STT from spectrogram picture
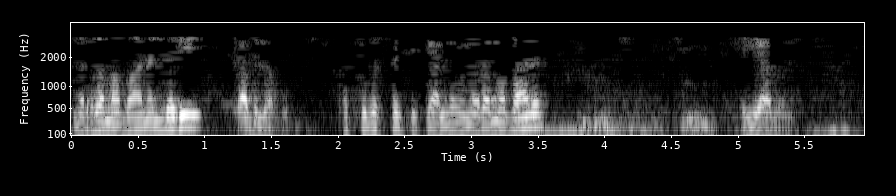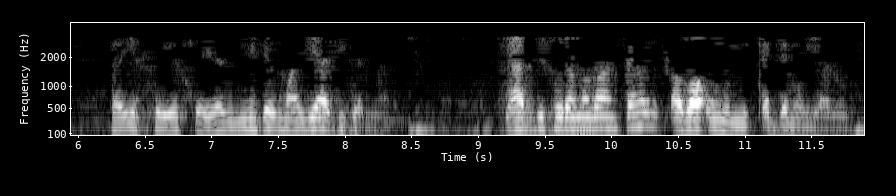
ምን ረመዳን አለዚ ቀብለሁ ከሱ በስተፊት ያለውን ረመዳንን እያሉ ነው ይህ ደግሞ አያያዝ ይገርማል። የአዲሱ ረመዳን ሳይሆን ቀባኡ ነው የሚቀደመው እያሉ ነው።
